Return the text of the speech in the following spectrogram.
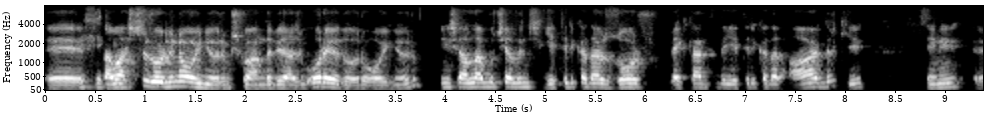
Ee, savaşçı rolünü oynuyorum şu anda birazcık. Oraya doğru oynuyorum. İnşallah bu challenge yeteri kadar zor, beklenti de yeteri kadar ağırdır ki seni e,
